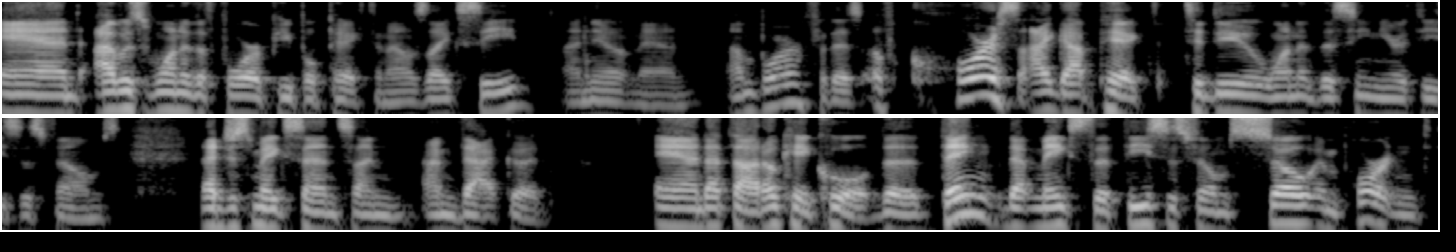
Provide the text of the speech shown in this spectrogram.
And I was one of the four people picked. And I was like, see, I knew it, man. I'm born for this. Of course I got picked to do one of the senior thesis films. That just makes sense. I'm I'm that good. And I thought, okay, cool. The thing that makes the thesis film so important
